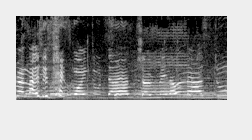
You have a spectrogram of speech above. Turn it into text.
When my sister is going to die, and shall remain only us two.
